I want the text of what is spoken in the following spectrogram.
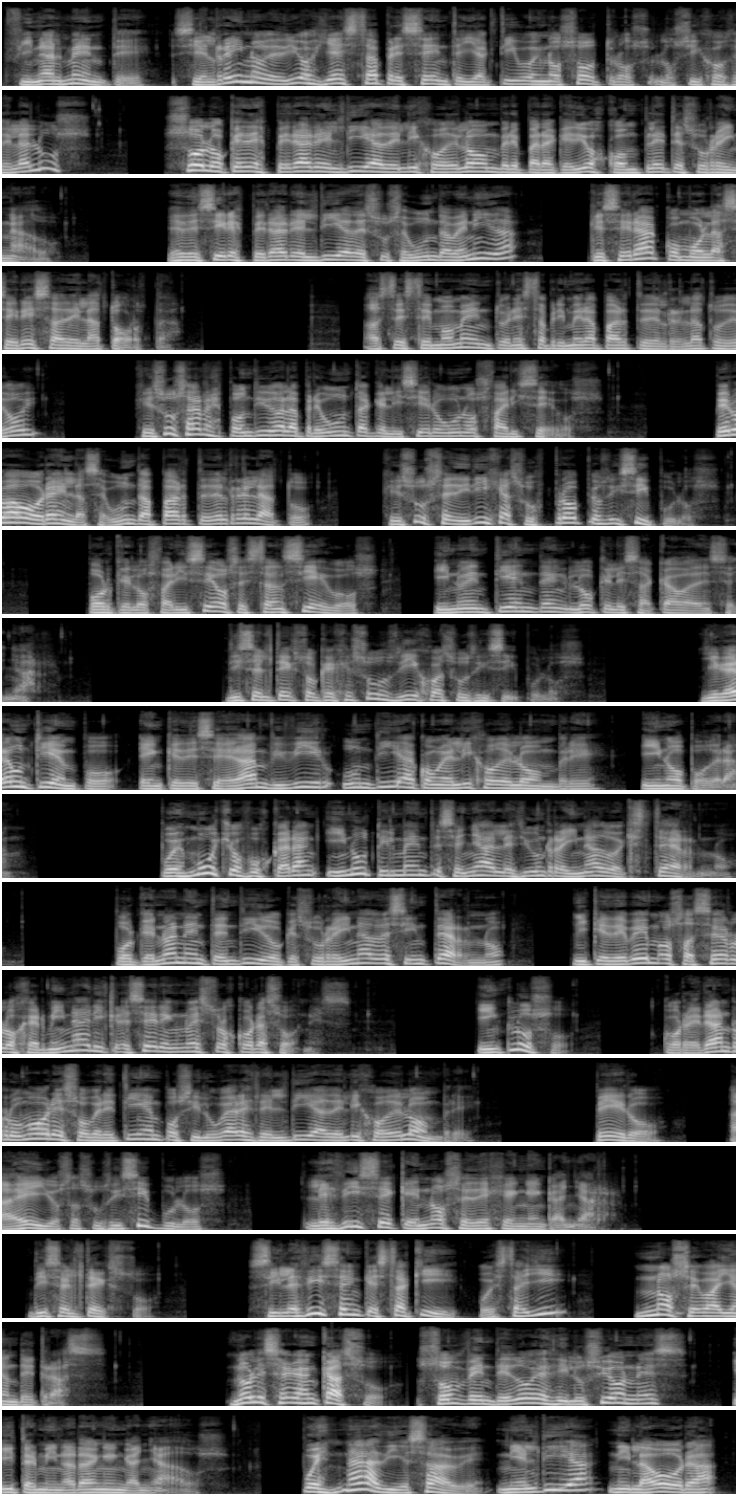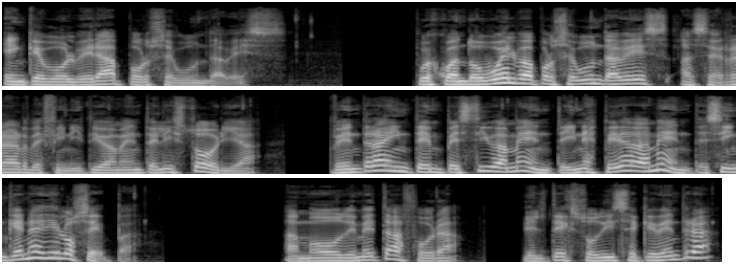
Finalmente, si el reino de Dios ya está presente y activo en nosotros, los hijos de la luz, solo queda esperar el día del Hijo del Hombre para que Dios complete su reinado, es decir, esperar el día de su segunda venida, que será como la cereza de la torta. Hasta este momento, en esta primera parte del relato de hoy, Jesús ha respondido a la pregunta que le hicieron unos fariseos. Pero ahora, en la segunda parte del relato, Jesús se dirige a sus propios discípulos, porque los fariseos están ciegos y no entienden lo que les acaba de enseñar. Dice el texto que Jesús dijo a sus discípulos, Llegará un tiempo en que desearán vivir un día con el Hijo del Hombre y no podrán. Pues muchos buscarán inútilmente señales de un reinado externo, porque no han entendido que su reinado es interno y que debemos hacerlo germinar y crecer en nuestros corazones. Incluso, Correrán rumores sobre tiempos y lugares del día del Hijo del Hombre. Pero a ellos, a sus discípulos, les dice que no se dejen engañar. Dice el texto, si les dicen que está aquí o está allí, no se vayan detrás. No les hagan caso, son vendedores de ilusiones y terminarán engañados. Pues nadie sabe ni el día ni la hora en que volverá por segunda vez. pues cuando vuelva por segunda vez a cerrar definitivamente la historia, vendrá intempestivamente, inesperadamente, sin que nadie lo sepa. A modo de metáfora, el texto dice que vendrá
